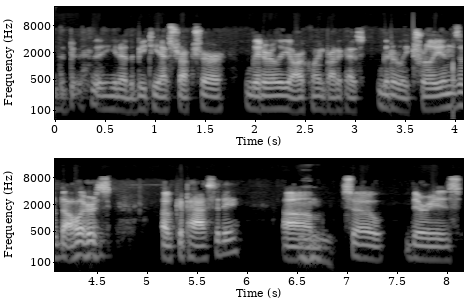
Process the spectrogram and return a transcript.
the, the, you know the BTF structure, literally ArCoin product has literally trillions of dollars of capacity. Um, mm. So there is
